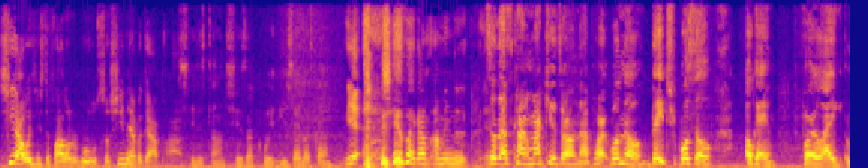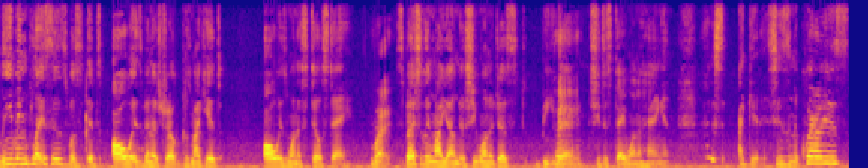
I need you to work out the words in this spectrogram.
she always used to follow the rules, so she never got popped. She just don't. She's like, "Wait, you said let's go. Yeah, she's like, I'm I'm in the. So that's kind of my kids are on that part. Well, no, they tr- well so okay for like leaving places was it's always been a struggle because my kids always want to still stay. right. Especially my youngest, she want to just be there. She just stay want to hang it. I, just, I get it. She's an Aquarius.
